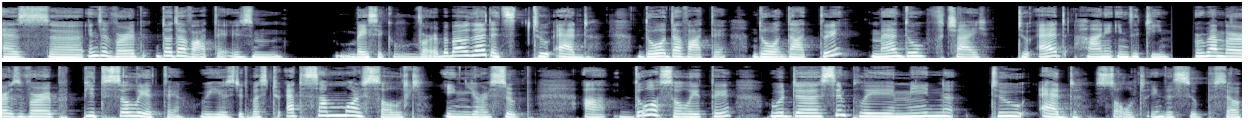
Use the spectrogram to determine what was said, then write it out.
As uh, in the verb dodavate is basic verb about that. It's to add. Dodavate. Dodati medu в чай. To add honey in the tea. Remember the verb підсолити we used. It was to add some more salt in your soup. А досолити would uh, simply mean to add salt in the soup. So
